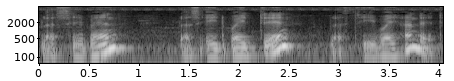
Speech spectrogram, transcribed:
plus 7 plus 8 by 10 plus 3 by 100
